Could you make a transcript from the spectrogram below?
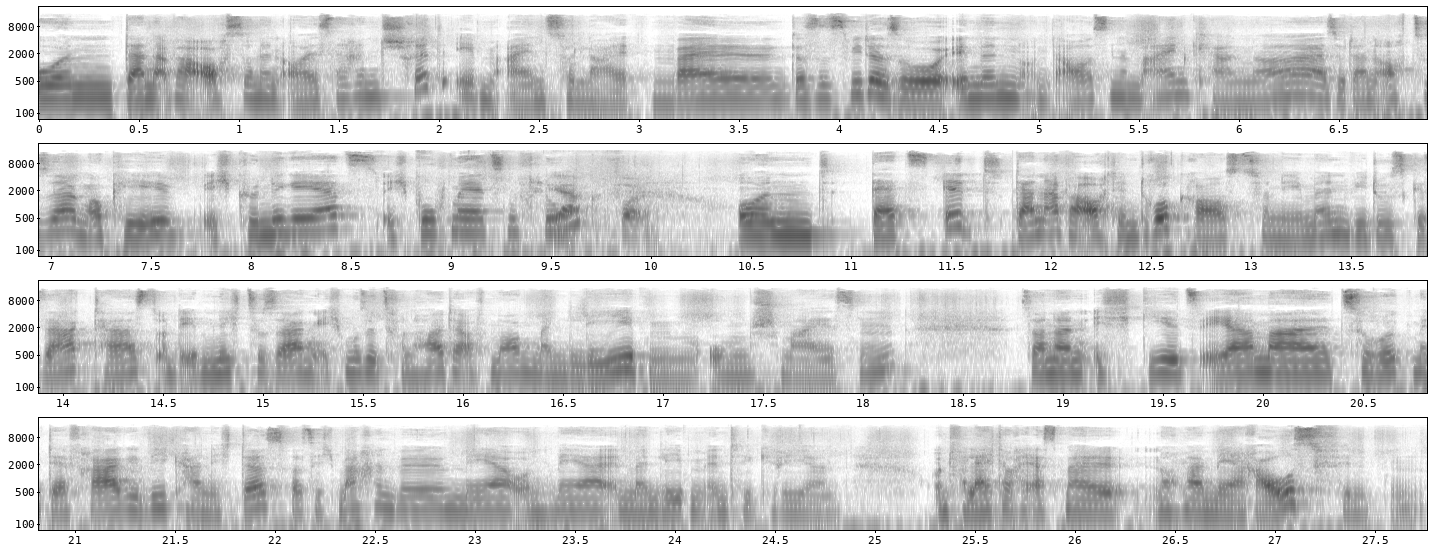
und dann aber auch so einen äußeren Schritt eben einzuleiten, weil das ist wieder so innen und außen im Einklang. Ne? Also dann auch zu sagen, okay, ich kündige jetzt, ich buche mir jetzt einen Flug. Ja, voll. Und that's it. Dann aber auch den Druck rauszunehmen, wie du es gesagt hast, und eben nicht zu sagen, ich muss jetzt von heute auf morgen mein Leben umschmeißen, sondern ich gehe jetzt eher mal zurück mit der Frage, wie kann ich das, was ich machen will, mehr und mehr in mein Leben integrieren und vielleicht auch erstmal nochmal mehr rausfinden,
